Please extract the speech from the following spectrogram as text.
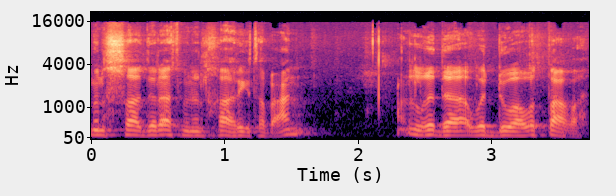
من الصادرات من الخارج طبعا الغذاء والدواء والطاقة.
